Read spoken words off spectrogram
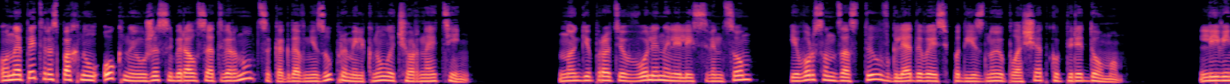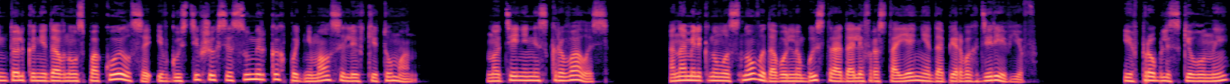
Он опять распахнул окна и уже собирался отвернуться, когда внизу промелькнула черная тень. Ноги против воли налились свинцом, и Ворсон застыл, вглядываясь в подъездную площадку перед домом. Ливень только недавно успокоился, и в густившихся сумерках поднимался легкий туман. Но тень не скрывалась. Она мелькнула снова, довольно быстро одолев расстояние до первых деревьев. И в проблеске луны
